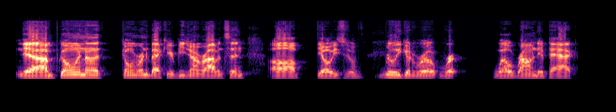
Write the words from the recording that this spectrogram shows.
Yeah, I'm going uh going running back here. Bijan Robinson. Uh, you know, he's a really good, well-rounded back.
